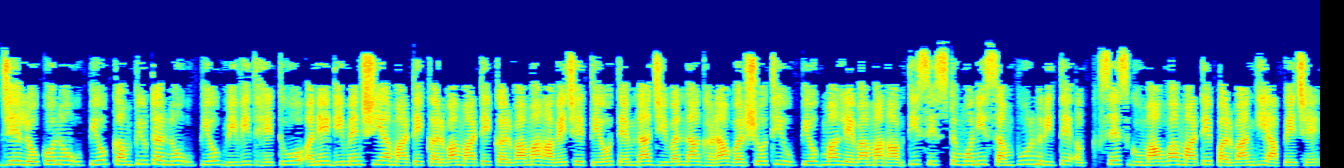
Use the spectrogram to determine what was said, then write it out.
જે લોકોનો ઉપયોગ કમ્પ્યુટરનો ઉપયોગ વિવિધ હેતુઓ અને ડિમેન્શિયા માટે કરવા માટે કરવામાં આવે છે, તેઓ તેમના જીવનના ઘણા વર્ષોથી ઉપયોગમાં લેવામાં આવતી સિસ્ટમોની સંપૂર્ણ રીતે એક્સેસ ગુમાવવા માટે પરવાનગી આપે છે.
